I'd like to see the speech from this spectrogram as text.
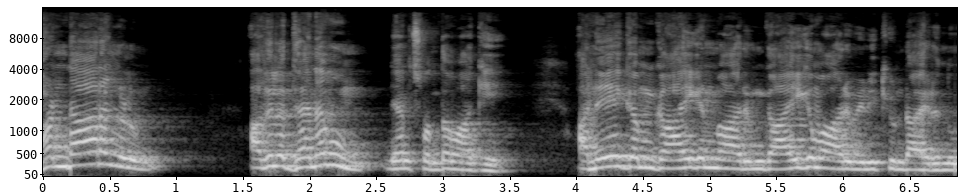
ഭണ്ഡാരങ്ങളും അതിലെ ധനവും ഞാൻ സ്വന്തമാക്കി. അനേകം ഗായകന്മാരും ഗായികമാരും എനിക്കുണ്ടായിരുന്നു.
